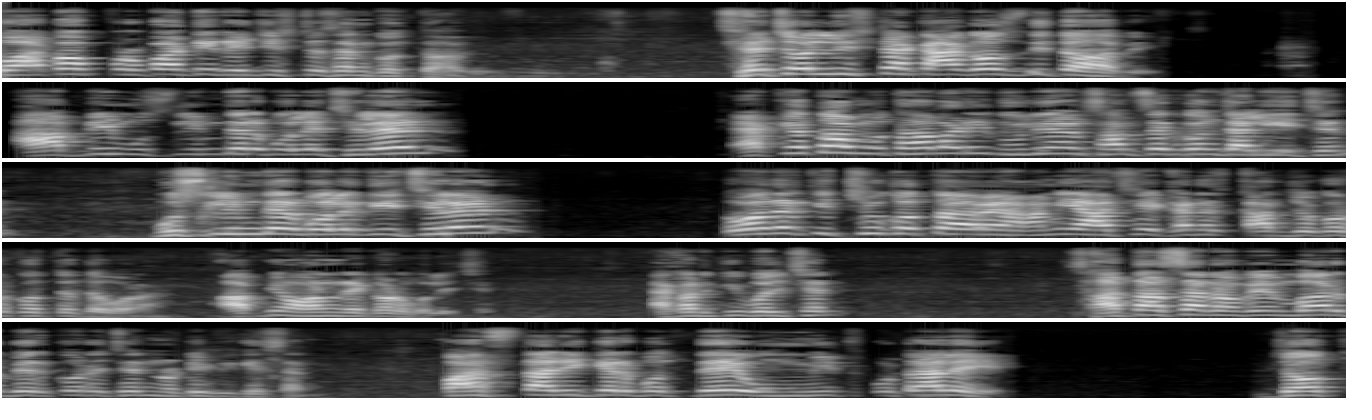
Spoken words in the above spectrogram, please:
ওয়াক অফ প্রপার্টি রেজিস্ট্রেশন করতে হবে, ছেচল্লিশটা কাগজ দিতে হবে। আপনি মুসলিমদের বলেছিলেন, একে তো মোথাবাড়ি, ধুলিয়ান শামসেরগঞ্জ চালিয়েছেন। মুসলিমদের বলে দিয়েছিলেন, তোমাদের কিচ্ছু করতে হবে, আমি আছি, এখানে কার্যকর করতে দেবো না। আপনি অন রেকর্ড বলেছেন। এখন কি বলছেন? সাতাশে নভেম্বর বের করেছেন নোটিফিকেশন পাঁচ তারিখের মধ্যে উম্মিদ পোর্টালে যত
